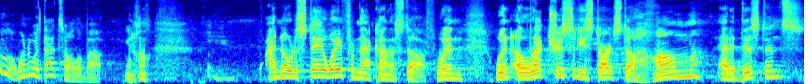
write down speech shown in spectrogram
ooh, I wonder what that's all about. You know, I know to stay away from that kind of stuff. When, when electricity starts to hum at a distance,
